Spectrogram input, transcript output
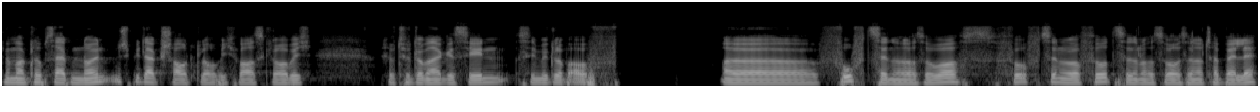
Wenn man, glaube seit dem neunten Spieltag schaut, glaube ich, war es, glaube ich. Ich habe Twitter mal gesehen, sind wir, glaube ich, auf äh, 15 oder sowas. 15 oder 14 oder sowas in der Tabelle.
